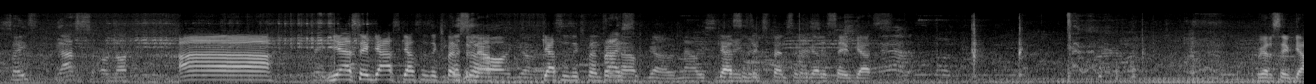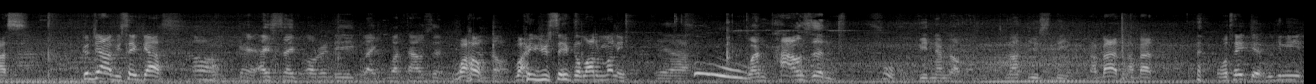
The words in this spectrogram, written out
save gas or not Uh yeah, save gas. Gas is expensive Because, now. uh, yeah. Gas is expensive price now. yeah now it's Gas is expensive. We gotta save gas. We gotta save gas. Good job, you saved gas. oh, okay I saved already like 1000 Wow, Vietnam wow, you saved a lot of money. yeah 1000 Vietnam dong not USD Not bad, not bad. we'll take it. We can eat.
